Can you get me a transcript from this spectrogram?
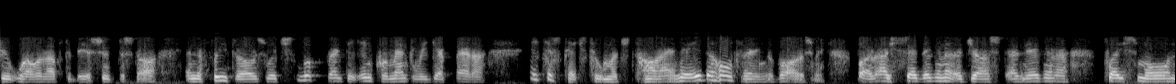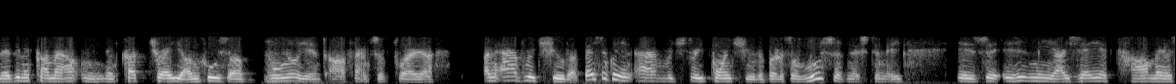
shoot well enough to be a superstar. And the free throws, which look like they incrementally get better, it just takes too much time. It, the whole thing bothers me. But I said they're going to adjust and they're going to play small and they're going to come out and, and cut Trae Young, who's a brilliant offensive player, an average shooter, basically an average three-point shooter. But his elusiveness to me is is in the Isaiah Thomas.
